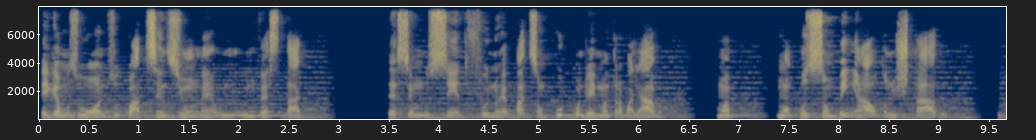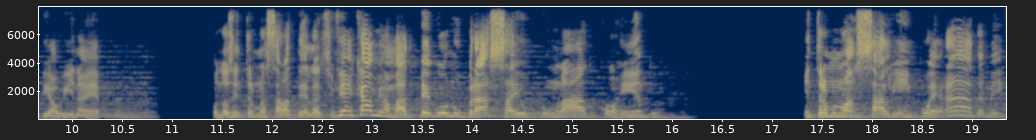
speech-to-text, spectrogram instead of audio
Pegamos o ônibus, o 401, né, universidade, descemos no centro, fui no repartição pública onde a irmã trabalhava, uma, uma posição bem alta no estado, no Piauí na época. Quando nós entramos na sala dela, ela disse: Vem cá, meu amado. Pegou no braço, saiu para um lado, correndo. Entramos numa salinha empoeirada, meio.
